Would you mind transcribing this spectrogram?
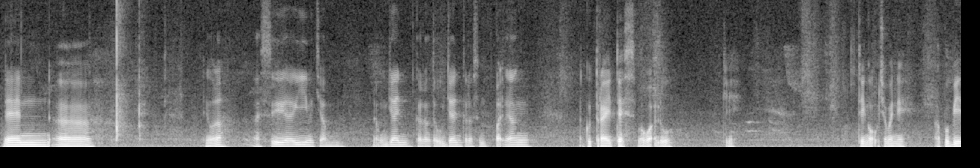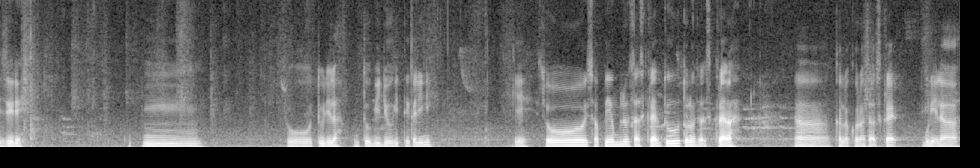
Then uh, tengoklah. Rasa hari macam nak hujan. Kalau tak hujan kalau sempat kan aku try test bawa dulu. Okay. tengok macam mana. Apa beza dia. Hmm. So tu je lah untuk video kita kali ni. Okay. so siapa yang belum subscribe tu tolong subscribe lah. Uh, kalau korang subscribe boleh lah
